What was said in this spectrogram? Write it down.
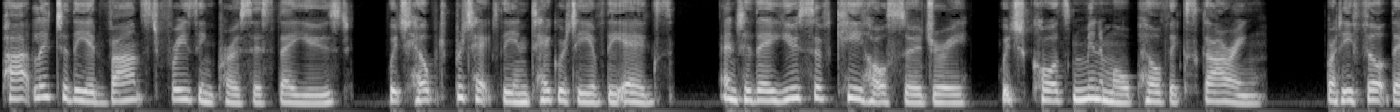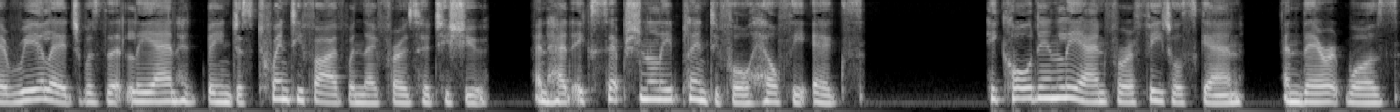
partly to the advanced freezing process they used, which helped protect the integrity of the eggs, and to their use of keyhole surgery, which caused minimal pelvic scarring but he felt their real edge was that Leanne had been just 25 when they froze her tissue and had exceptionally plentiful, healthy eggs. He called in Leanne for a fetal scan, and there it was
